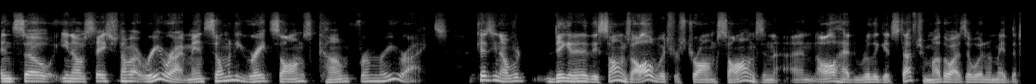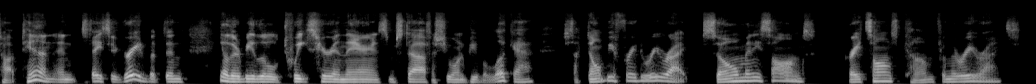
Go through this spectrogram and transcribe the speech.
And so, you know, Stacey's talking about rewrite, man. So many great songs come from rewrites because, you know, we're digging into these songs, all of which were strong songs and, and all had really good stuff to them. Otherwise, they wouldn't have made the top 10. And Stacey agreed. But then, you know, there'd be little tweaks here and there and some stuff that she wanted people to look at. She's like, don't be afraid to rewrite. So many songs, great songs come from the rewrites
